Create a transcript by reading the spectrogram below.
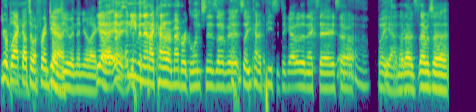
You were blacked out, so a friend told Yeah. you, and then you're like, yeah, oh, and, and even then, I kind of remember glimpses of it, so you kind of piece it together the next day. So, but That's yeah, no, that was that was a.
